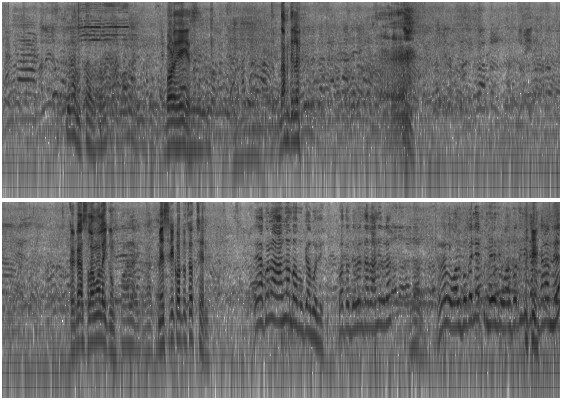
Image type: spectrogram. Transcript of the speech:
কিরাম কর বড় হয়ে গেছে। দাম দিল। কাকা আসসালামু আলাইকুম। মেসরি কত চাচ্ছেন? এখন আসলাম বাবু কে বলি। কত দেবেন তার রানি ওরা? অল্প করে একটু অল্প দিনই নেই।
